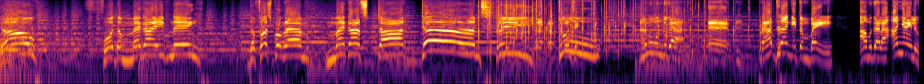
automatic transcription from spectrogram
Now, for the mega evening, the first program, Mega Star Dance! Three, two, మును ముందుగా ప్రార్థనా గీతంపై ఆముదాల ఆంజనేయులు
